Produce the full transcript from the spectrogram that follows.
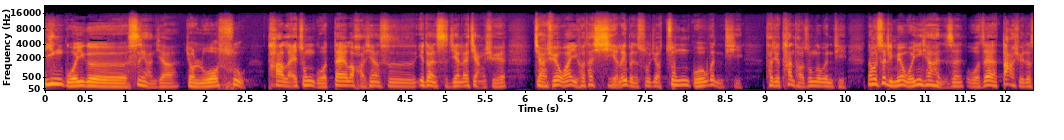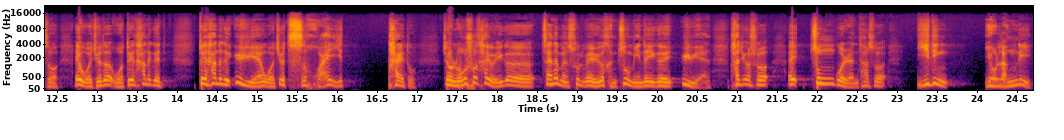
英国一个思想家叫罗素，他来中国待了好像是一段时间来讲学，讲学完以后他写了一本书叫《中国问题》。他就探讨中国问题。那么这里面我印象很深。我在大学的时候，哎，我觉得我对他那个，对他那个预言，我就持怀疑态度。就卢梭他有一个在那本书里面有一个很著名的一个预言，他就说，哎，中国人他说一定有能力，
